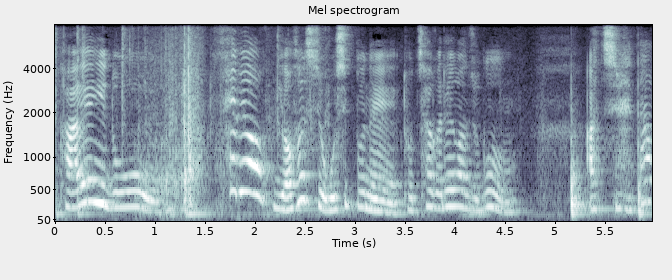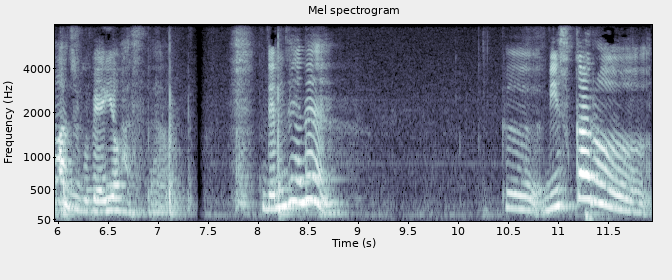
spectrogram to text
다행히도 새벽 6시 50분에 도착을 해가지고 아침에 타가지고 매겨갔어요. 냄새는 그 미숫가루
